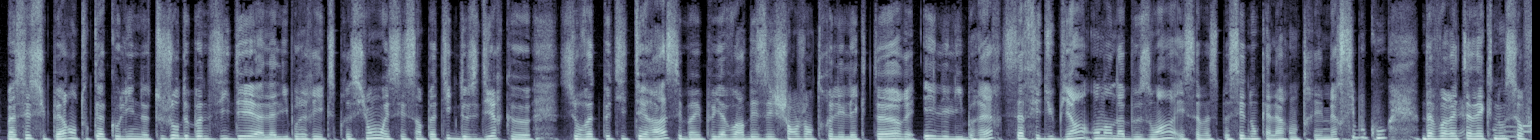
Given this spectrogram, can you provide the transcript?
Bah c'est super. En tout cas, Colline, toujours de bonnes idées à la librairie Expression et c'est sympathique de se dire que sur votre petite terrasse, eh ben, il peut y avoir des échanges entre les lecteurs et les libraires. Ça fait du bien. On en a besoin et ça va se passer donc à la rentrée. Merci beaucoup d'avoir été avec nous sur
